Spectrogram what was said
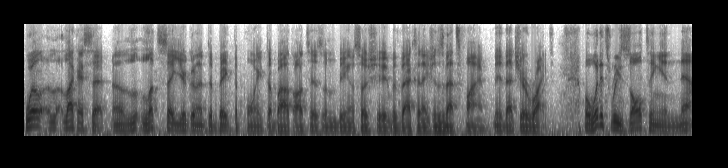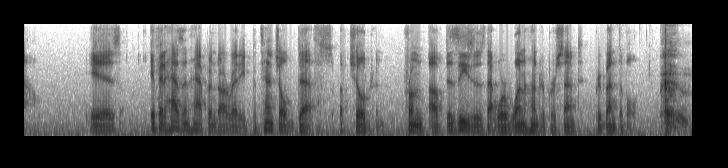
Well, like I said, uh, let's say you're going to debate the point about autism being associated with vaccinations, and that's fine. That's your right. But what it's resulting in now is, if it hasn't happened already, potential deaths of children from of diseases that were 100% preventable.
